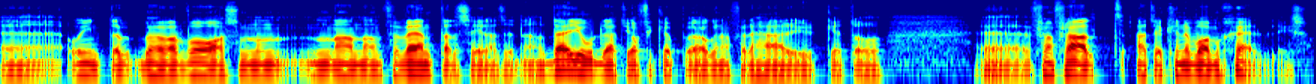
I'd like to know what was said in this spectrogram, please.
Eh, och inte behöva vara som någon, någon, annan förväntade sig hela tiden. Och det gjorde att jag fick upp ögonen för det här yrket och eh, framförallt att jag kunde vara mig själv. Liksom.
